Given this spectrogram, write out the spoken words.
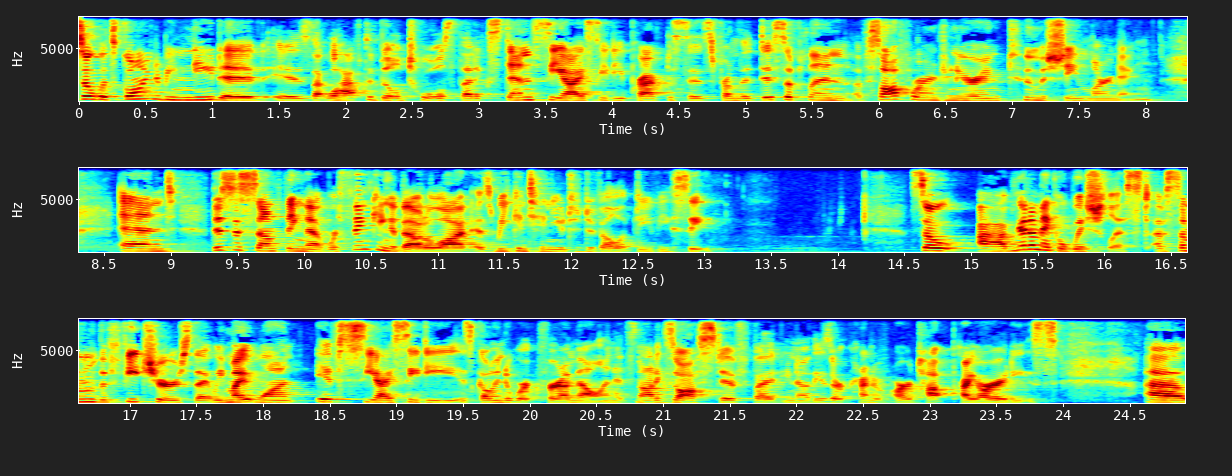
So what's going to be needed is that we'll have to build tools that extend CI/CD practices from the discipline of software engineering to machine learning. And this is something that we're thinking about a lot as we continue to develop DVC. So I'm going to make a wish list of some of the features that we might want if CI/CD is going to work for ML, and it's not exhaustive, but you know these are kind of our top priorities. Uh,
